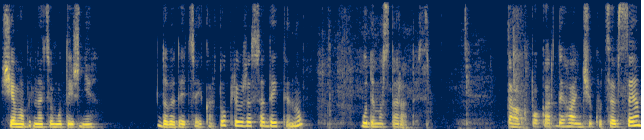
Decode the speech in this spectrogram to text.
Ще, мабуть, на цьому тижні доведеться і картоплю вже садити. Ну, будемо старатись. Так, по кардиганчику це все.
